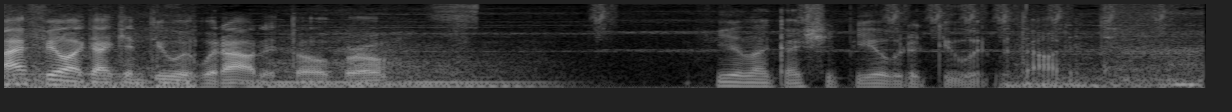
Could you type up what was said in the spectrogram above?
I feel like I can do it without it though, bro. I feel like I should be able to do it without it.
